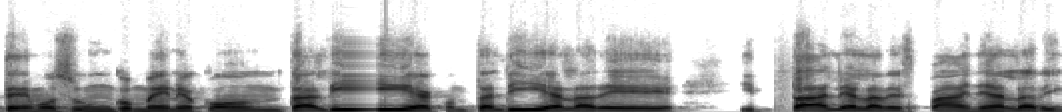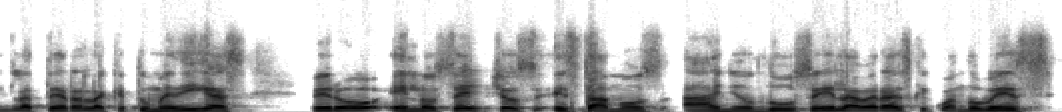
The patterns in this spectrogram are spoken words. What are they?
tenemos un convenio con Talía, con Talía, la de Italia, la de España, la de Inglaterra, la que tú me digas, pero en los hechos estamos a años luz. ¿eh? La verdad es que cuando ves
